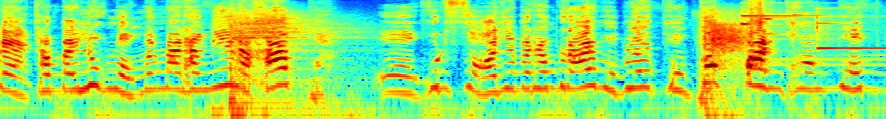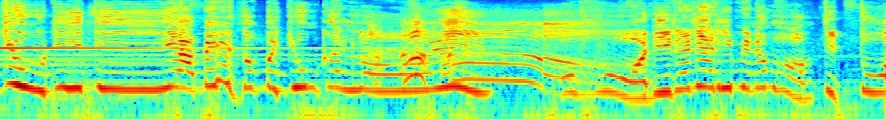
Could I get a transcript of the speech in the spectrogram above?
ปลกๆทำไมลูกหลงมันมาทางนี้ล่ะครับ โอ้คุณสอนอย่ามาทำร้ายผมเลย ผมก็ปั่นของผมอยู่ดีๆอะไม่เห็นต้องมายุ่งกันเลย โอ้โห ดีนะเนี่ยที่มีน้ำหอมติดตัว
